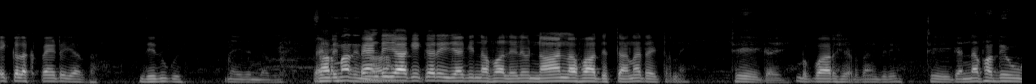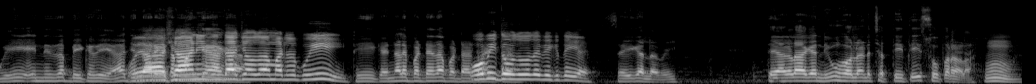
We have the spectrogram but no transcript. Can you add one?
1 ਲੱਖ 65000 ਦਾ। ਦੇ ਦੂ ਕੋਈ? ਨਹੀਂ ਦਿੰਦਾ ਬਈ ਸਰਮਾ ਦਿੰਦਾ। ਪਿੰਡ ਜਾ ਕੇ ਘਰੇ ਜਾ ਕੇ ਨਫਾ ਲੈ ਲਿਓ। ਨਾ ਨਫਾ ਦਿੱਤਾ ਨਾ ਟਰੈਕਟਰ ਨੇ। ਠੀਕ ਹੈ ਜੀ। ਵਪਾਰ ਛੱਡਦਾ ਵੀਰੇ। ਠੀਕ ਹੈ ਨਫਾ ਦੇਊਗੀ। ਇੰਨੇ ਦਾ ਵਿਕਦੇ ਆ ਓਏ ਜਿੰਨਾ ਰੇਟ ਆਸ਼ਾ ਨਹੀਂ ਮੰਗਿਆ ਦਿੰਦਾ ਹੈਗਾ। 14 ਮਾਡਲ ਕੋਈ। ਠੀਕ ਹੈ ਨਾਲੇ ਵੱਡੇ ਦਾ ਵੱਡਾ ਉਹ ਵੀ ਦੋ ਦੋ ਦੇ ਵਿਕਦੇ ਆ। ਸਹੀ ਗੱਲ ਆ ਬਈ। ਤੇ ਅਗਲਾ ਆ ਗਿਆ ਨਿਊ ਹਾਲੈਂਡ 3630 ਸੁਪਰ ਵਾਲਾ। ਹੂੰ।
